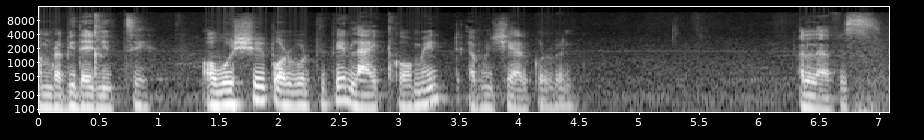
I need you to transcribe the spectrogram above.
আমরা বিদায় নিচ্ছি। অবশ্যই পরবর্তীতে লাইক, কমেন্ট এবং শেয়ার করবেন। আল্লাহ হাফিজ।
